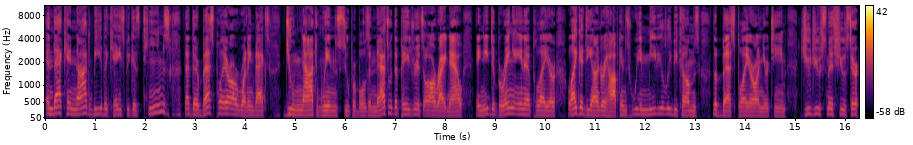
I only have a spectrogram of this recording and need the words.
and that cannot be the case because teams that their best player are running backs do not win Super Bowls, and that's what the Patriots are right now. They need to bring in a player like a DeAndre Hopkins who immediately becomes the best player on your team. Juju Smith Schuster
